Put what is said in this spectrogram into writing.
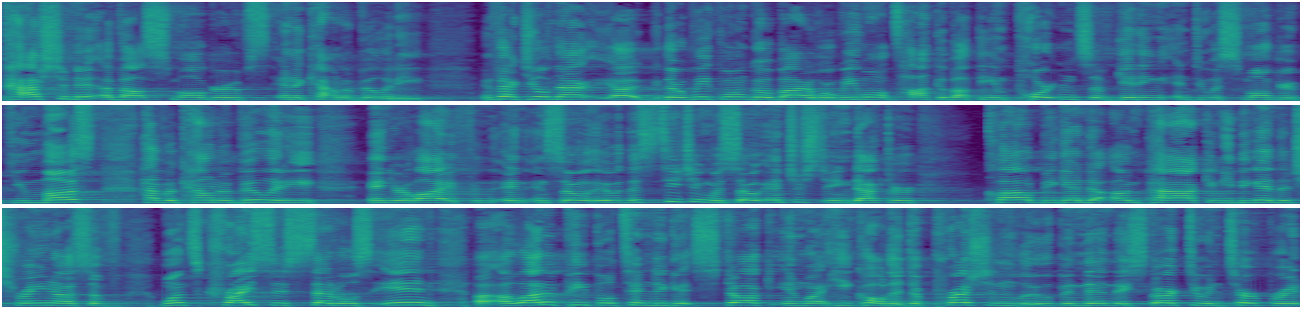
passionate about small groups and accountability. In fact, you'll not, uh, the week won't go by where we won't talk about the importance of getting into a small group. You must have accountability in your life. And, and, and so it, this teaching was so interesting. Dr. Cloud began to unpack and he began to train us of once crisis settles in, a, a lot of people tend to get stuck in what he called a depression loop, and then they start to interpret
